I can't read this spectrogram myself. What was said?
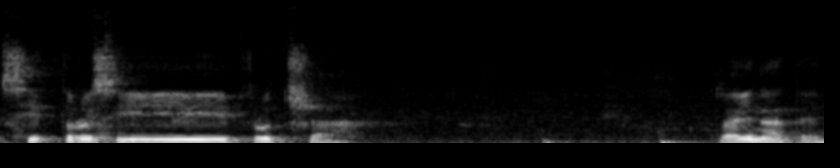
Citrusy fruit siya. Try natin.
